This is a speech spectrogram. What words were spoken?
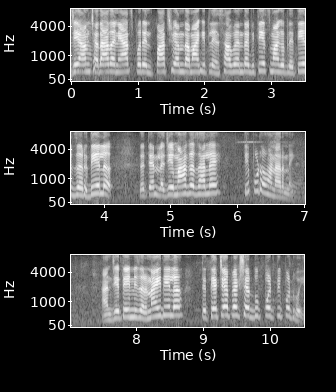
जे आमच्या दादाने आजपर्यंत पाचव्यांदा मागितले सहाव्यांदा बी तेच मागितले ते जर दिलं तर त्यांना जे मागं झालंय ते पुढं होणार नाही. आणि जे त्यांनी जर नाही दिलं तर त्याच्यापेक्षा दुप्पट तिप्पट होईल.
